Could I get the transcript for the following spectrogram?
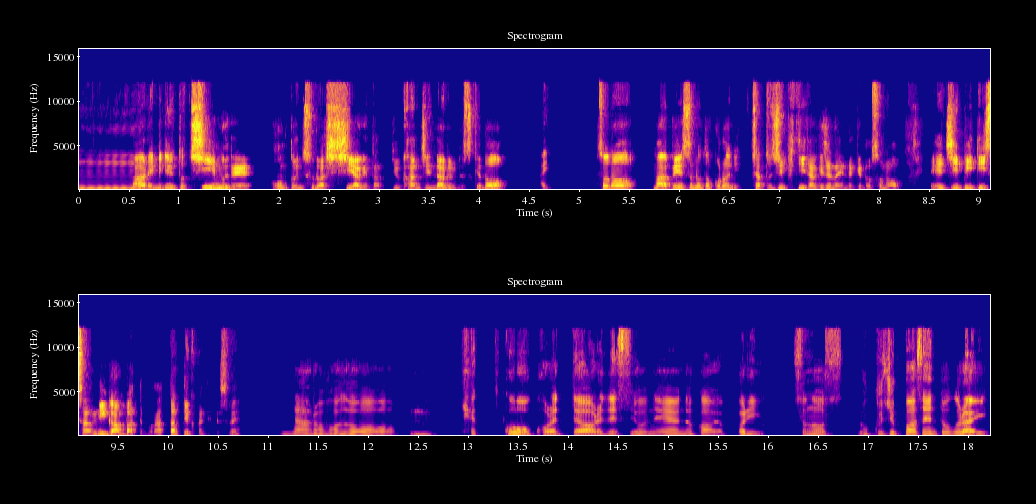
うんある意味で言うと、チームで本当にそれは仕上げたっていう感じになるんですけど、はい、その、まあ、ベースのところにチャット GPT だけじゃないんだけど、その、えー、GPT さんに頑張ってもらったっていう感じですね。なるほど。うん、結構これってあれですよね。なんかやっぱり、その60%ぐらい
